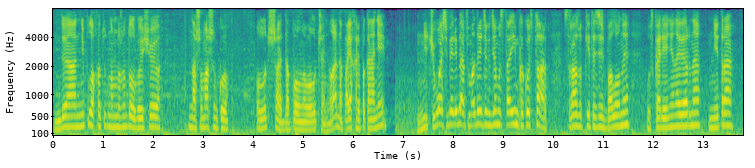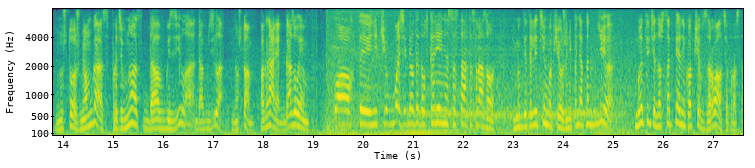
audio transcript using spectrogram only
Да, неплохо, тут нам нужно долго еще нашу машинку улучшать до полного улучшения. Ладно, поехали пока на ней. Ничего себе, ребят, смотрите, где мы стоим, какой старт. Сразу какие-то здесь баллоны, ускорение, наверное, нитро. Ну что, жмем газ, против нас, давгзила, давгзила. Ну что, погнали, газуем. Ох ты, ничего себе, вот это ускорение со старта сразу. И мы где-то летим вообще уже непонятно где. Смотрите, наш соперник вообще взорвался просто.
